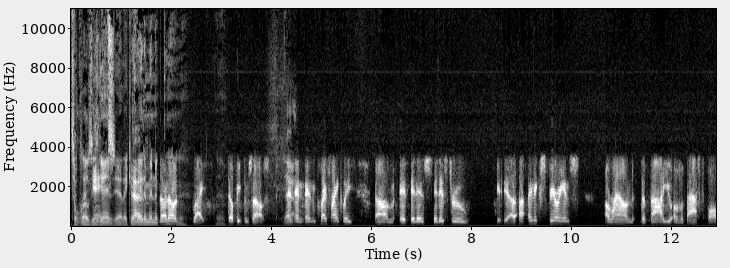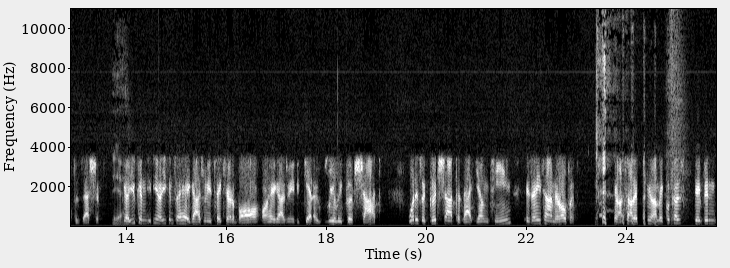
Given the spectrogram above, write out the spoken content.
to, win close these games. games, yeah, they can bait them in the No, no, right. They'll beat themselves, and, and and quite frankly, um, it, it is it is through uh, uh, an experience around the value of a basketball possession. Yeah. You know, you can you know you can say, hey guys, we need to take care of the ball, or hey guys, we need to get a really good shot. What is a good shot to that young team is anytime they're open. you know, that's how they. You know, I mean, because they've been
